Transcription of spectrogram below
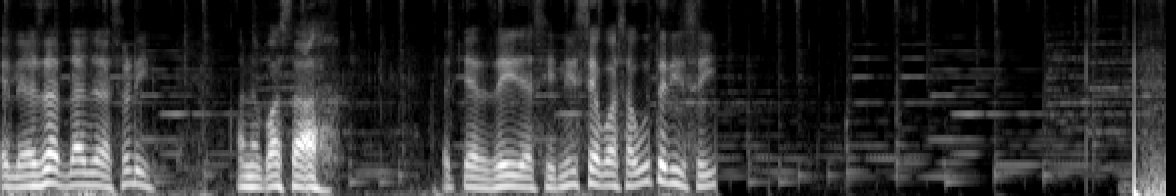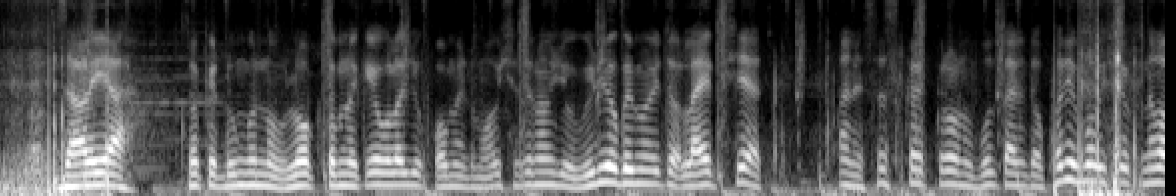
એટલે હજાર દાદરા સડી અને પાછા અત્યારે જઈ રહ્યા છે નીચે પાછા ઉતરી છે જાળિયા, તો કે ડુંગરનો વ્લોગ તમને કેવો લાગ્યો? કોમેન્ટમાં આવશે જણાવજો. વીડિયો ગમ્યો હોય તો લાઈક શેર અને સબસ્ક્રાઈબ કરવાનું ભૂલતા નહીં. તો ફરી મળીશું એક નવા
